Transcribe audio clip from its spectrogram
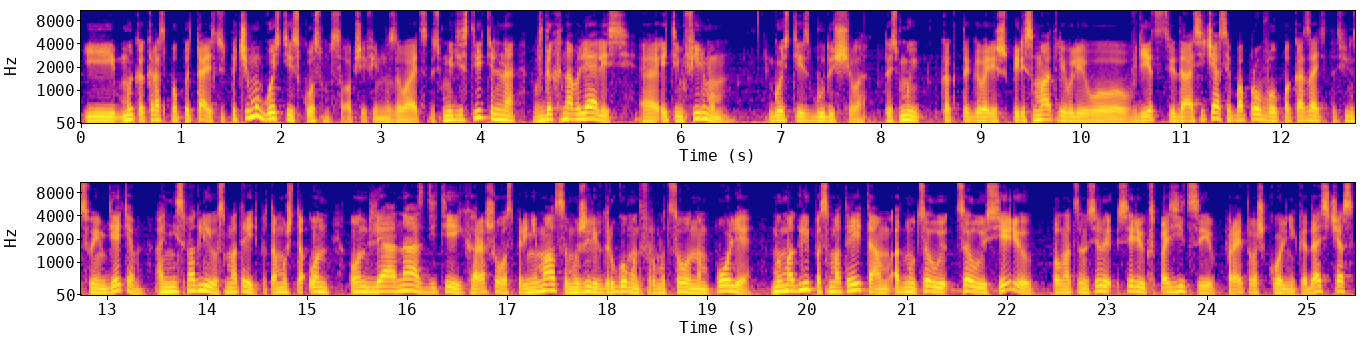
И мы как раз попытались. То есть, почему «Гости из космоса» вообще фильм называется? То есть мы действительно вдохновлялись э, этим фильмом, гости из будущего. То есть мы, как ты говоришь, пересматривали его в детстве, да, а сейчас я попробовал показать этот фильм своим детям, они не смогли его смотреть, потому что он, он для нас, детей, хорошо воспринимался, мы жили в другом информационном поле, мы могли посмотреть там одну целую, целую серию, полноценную серию, серию экспозиции про этого школьника, да, сейчас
